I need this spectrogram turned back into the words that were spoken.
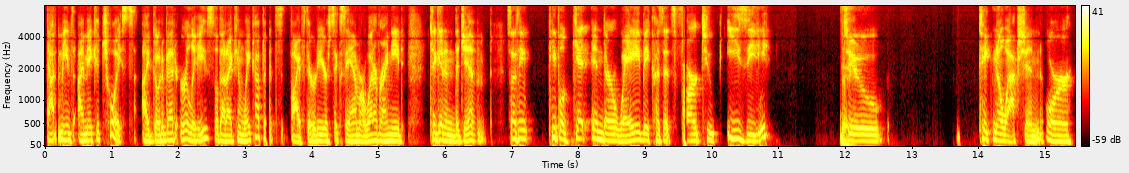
That means I make a choice. I go to bed early so that I can wake up at 5.30 or 6 a.m. or whatever I need to get into the gym. So I think people get in their way because it's far too easy yeah. to take no action or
